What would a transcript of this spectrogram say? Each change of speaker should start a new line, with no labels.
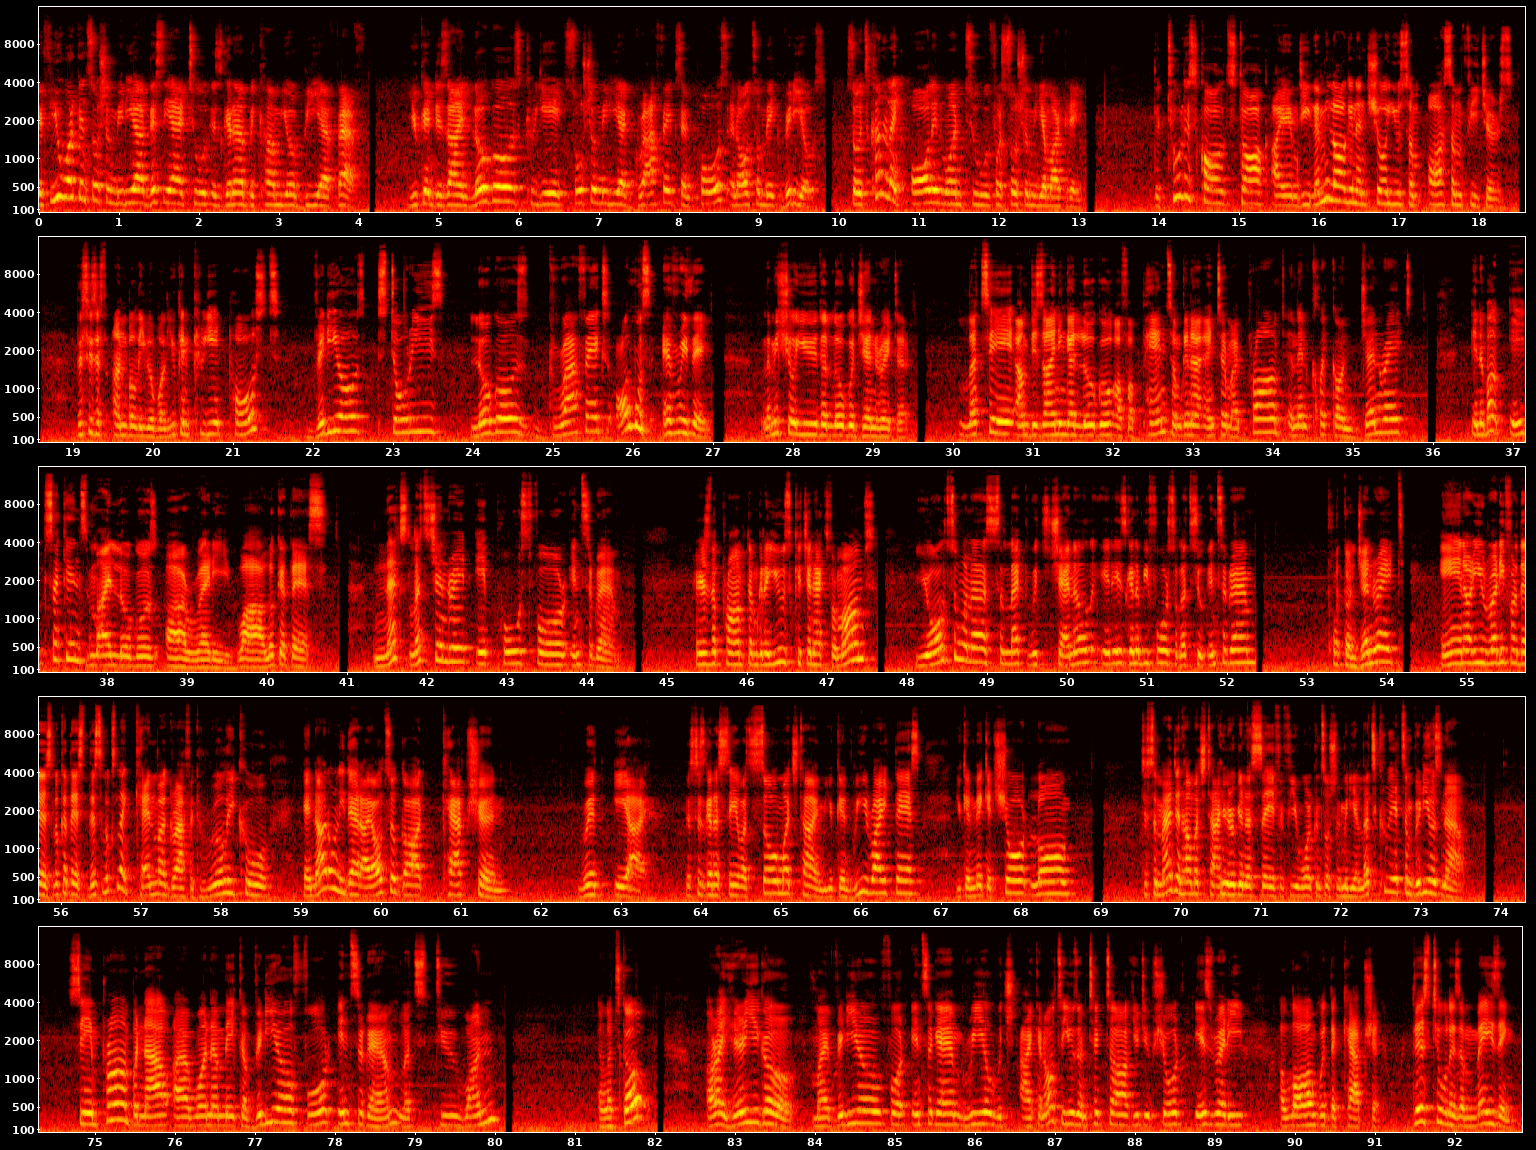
If you work in social media, this AI tool is gonna become your BFF. You can design logos, create social media graphics and posts, and also make videos. So it's kind of like all-in-one tool for social media marketing. The tool is called Stock IMG. Let me log in and show you some awesome features. This is just unbelievable. You can create posts, videos, stories, logos, graphics, almost everything. Let me show you the logo generator let's say I'm designing a logo of a pen. So I'm gonna enter my prompt and then click on generate. In about eight seconds, my logos are ready. Wow, look at this. Next, let's generate a post for Instagram. Here's the prompt. I'm gonna use Kitchen Hacks for Moms. You also wanna select which channel it is gonna be for. So let's do Instagram. Click on generate. And are you ready for this? Look at this. This looks like Canva graphic, really cool. And not only that, I also got caption with AI. This is gonna save us so much time. You can rewrite this, you can make it short, long. Just imagine how much time you're gonna save if you work on social media. Let's create some videos now. Same prompt, but now I wanna make a video for Instagram. Let's do one, and let's go. All right, here you go my video for Instagram Reel, which I can also use on TikTok, YouTube Short, is ready along with the caption. This tool is amazing.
